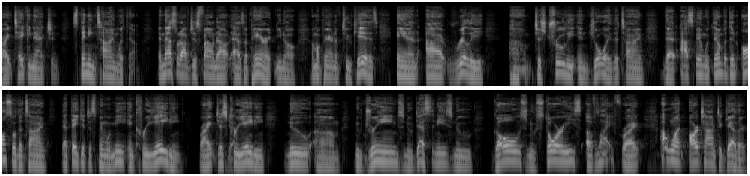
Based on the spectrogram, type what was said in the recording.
right? Taking action, spending time with them. And that's what I've just found out as a parent. You know, I'm a parent of two kids, and I really um, just truly enjoy the time that I spend with them, but then also the time that they get to spend with me in creating, right? Just creating new, um, new dreams, new destinies, new goals, new stories of life, right? I want our time together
